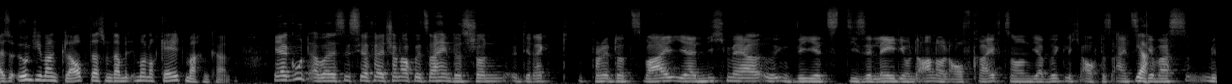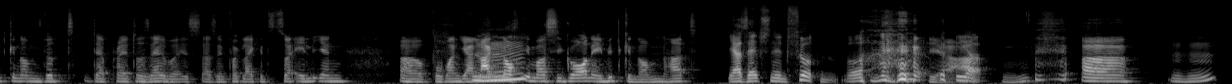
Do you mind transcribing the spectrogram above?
Also irgendjemand glaubt, dass man damit immer noch Geld machen kann. Ja gut, aber es ist ja vielleicht schon auch bezeichnend, dass schon direkt Predator 2 ja nicht mehr irgendwie jetzt diese Lady und Arnold aufgreift, sondern ja wirklich auch das Einzige, ja. was mitgenommen wird, der Predator selber ist. Also im Vergleich jetzt zur Alien, äh, wo man ja mhm. lang noch immer Sigourney mitgenommen hat. Ja, selbst in den vierten. ja. ja. Mhm. Äh, mhm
